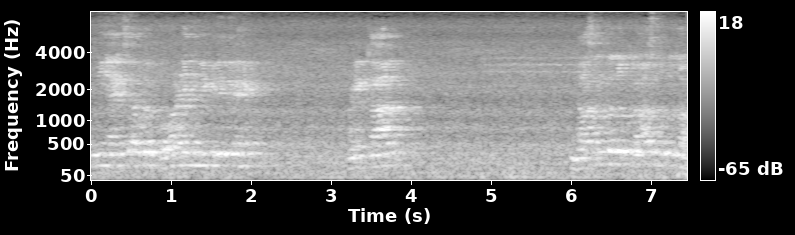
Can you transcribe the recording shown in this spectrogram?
मी यायचं आपलं फवारणी त्यांनी केलेली आहे. आणि काल डासांचा जो त्रास होत होता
